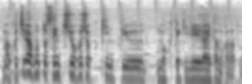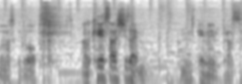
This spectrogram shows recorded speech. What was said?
まあこちらは本当線虫捕食菌っていう目的で入れられたのかなと思いますけどあの計算資材も、うん、MN プラス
